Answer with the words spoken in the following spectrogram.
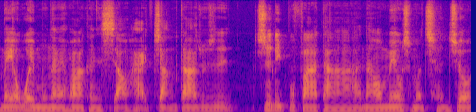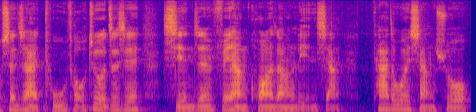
没有喂母奶的话，可能小孩长大就是智力不发达，然后没有什么成就，甚至还秃头，就有这些贤贞非常夸张的联想，他都会想说，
